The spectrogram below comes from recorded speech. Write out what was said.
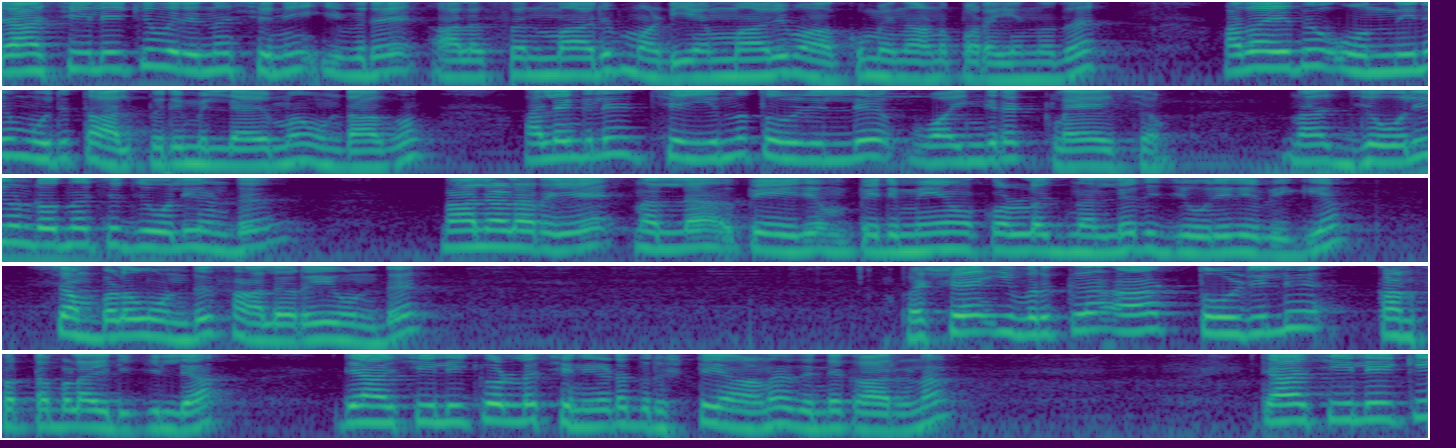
രാശിയിലേക്ക് വരുന്ന ശനി ഇവരെ അലസന്മാരും മടിയന്മാരുമാക്കും എന്നാണ് പറയുന്നത്. അതായത് ഒന്നിനും ഒരു താല്പര്യമില്ലായ്മ ഉണ്ടാകും. അല്ലെങ്കിൽ ചെയ്യുന്ന തൊഴിലിൽ ഭയങ്കര ക്ലേശം. ജോലി ഉണ്ടോയെന്ന് വെച്ചാൽ ജോലിയുണ്ട്. നാലാളറിയെ നല്ല പേരും പെരുമയും ഒക്കെ ഉള്ള നല്ലൊരു ജോലി ലഭിക്കും. ശമ്പളവും ഉണ്ട് സാലറിയും ഉണ്ട്. പക്ഷേ ഇവർക്ക് ആ തൊഴിൽ കംഫർട്ടബിൾ ആയിരിക്കില്ല. രാശിയിലേക്കുള്ള ശനിയുടെ ദൃഷ്ടിയാണ് ഇതിന്റെ കാരണം. രാശിയിലേക്ക്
